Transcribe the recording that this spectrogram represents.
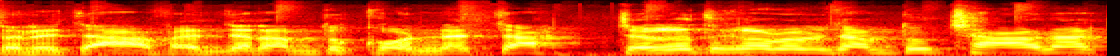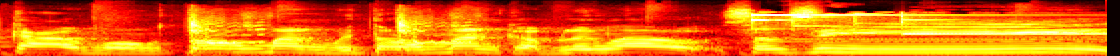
สวัสดีจ้าแฟนเจะดำทุกคนนะจ๊ะ เจอกันทุกคนเป็นประจำทุกเช้านะ9โมงตรงมั่งไปตรงมั่งกับเรื่องเล่าเซาซี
